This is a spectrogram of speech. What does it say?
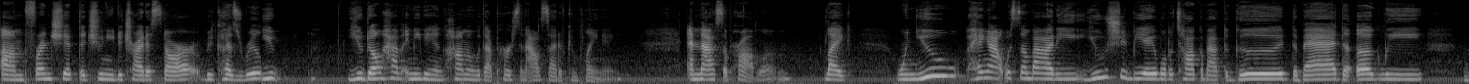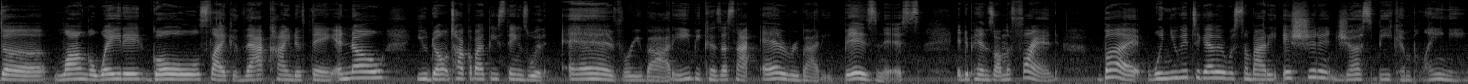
um, friendship that you need to try to start because real you you don't have anything in common with that person outside of complaining. And that's the problem. Like, when you hang out with somebody, you should be able to talk about the good, the bad, the ugly, the long awaited goals, like that kind of thing. And no, you don't talk about these things with everybody because that's not everybody business. It depends on the friend. But when you get together with somebody, it shouldn't just be complaining.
